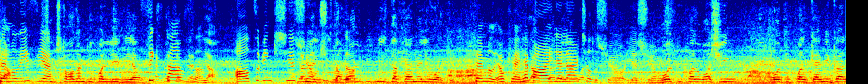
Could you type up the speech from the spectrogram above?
Families, yeah. 6,000 people live here. 6000. Yeah. 6000 kişi yaşıyormuş burada. old business, the family working. Family, okay. Hep Yeah, aileler çalışıyor, yaşıyormuş. Old people washing, old people chemical,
